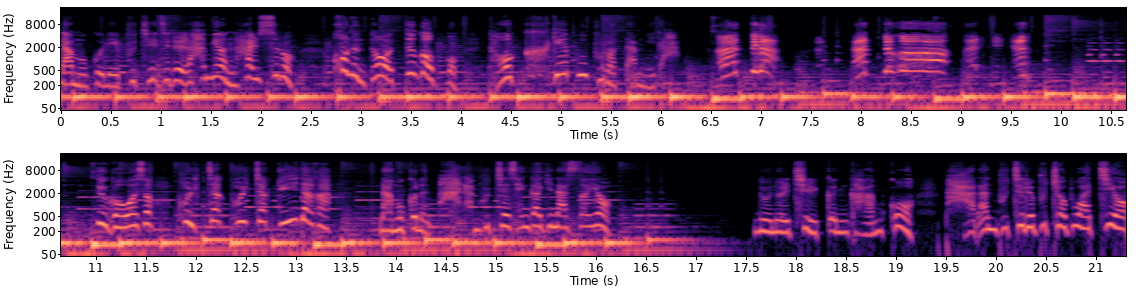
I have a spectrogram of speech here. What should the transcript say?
나무꾼이 부채질을 하면 할수록 코는 더 뜨겁고 더 크게 부풀었답니다. 아 뜨거! 아 뜨거! 아, 아. 뜨거워서 폴짝폴짝 뛰다가 나무꾼은 파란 부채 생각이 났어요. 눈을 질끈 감고 파란 부채를 붙여보았지요.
